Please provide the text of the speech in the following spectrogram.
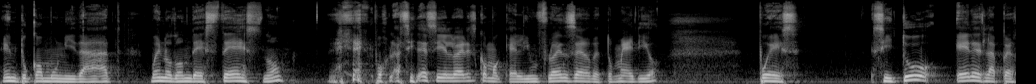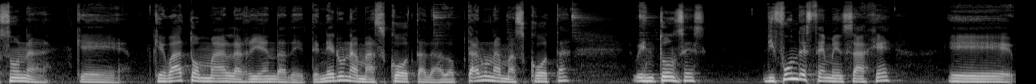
en tu comunidad, bueno, donde estés, ¿no? por así decirlo, eres como que el influencer de tu medio, pues si tú eres la persona que, que va a tomar la rienda de tener una mascota, de adoptar una mascota, entonces difunde este mensaje, eh,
